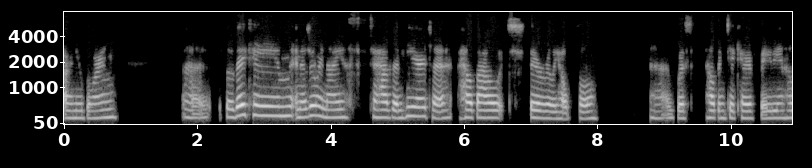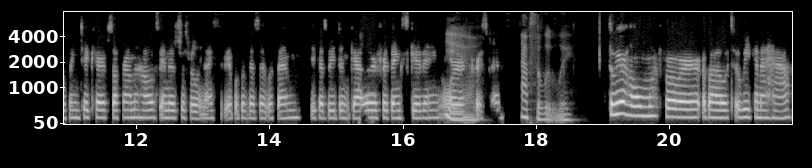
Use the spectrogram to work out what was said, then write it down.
our newborn. Uh, so they came, and it was really nice to have them here to help out. They were really helpful uh, with helping take care of baby and helping take care of stuff around the house. And it was just really nice to be able to visit with them because we didn't gather for Thanksgiving or Yeah. Christmas. Absolutely. So we were home for about a week and a half,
